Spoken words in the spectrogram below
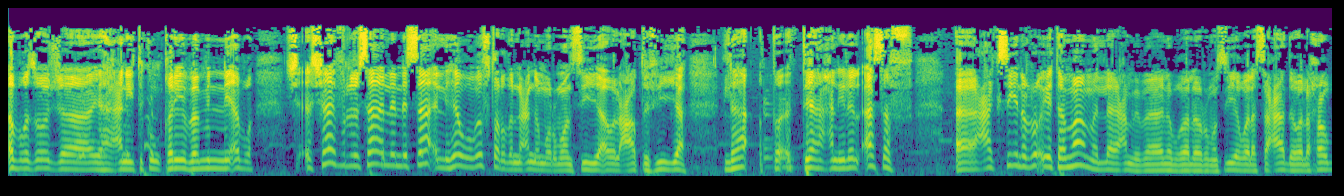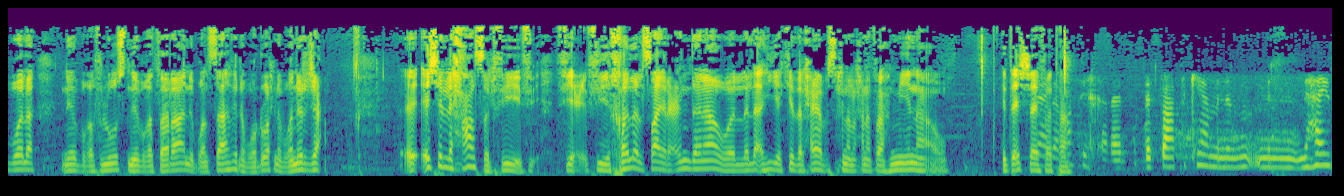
أبغى زوجة يعني تكون قريبة مني أبغى. شايف الرسائل للنساء اللي هو يفترض انه عندهم الرومانسيه أو العاطفية؟ لا يعني للأسف آه، عاكسين الرؤية تماما. لا يا عمي ما نبغى لا رومانسية ولا سعادة ولا حب ولا نبغى فلوس نبغى ثراء نبغى نسافر نبغى نروح نبغى نرجع. إيش اللي حاصل في في في, في خلل صاير عندنا ولا لا؟ هي كذا الحياة بس إحنا ما إحنا فاهمينها أو إنت إيش شايفتها؟ ما في خلل. بس بعطيك إياها من من نهاية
